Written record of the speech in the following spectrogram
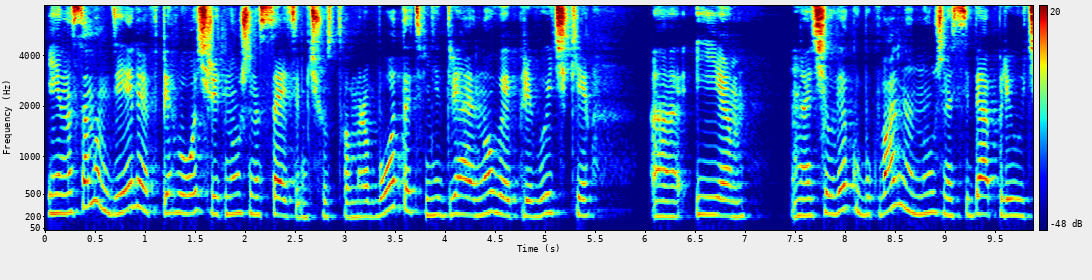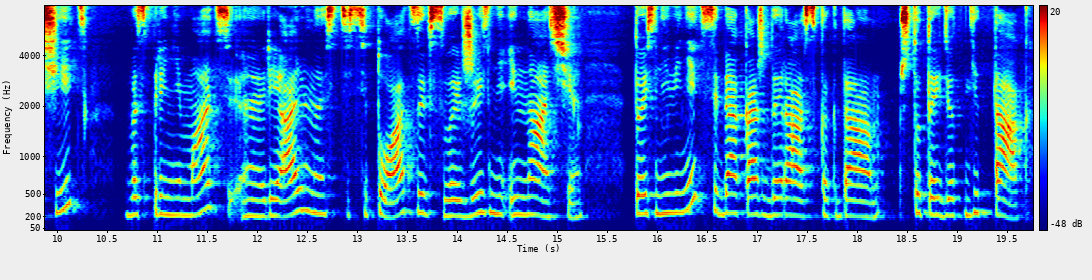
И на самом деле в первую очередь нужно с этим чувством работать, внедряя новые привычки. Э, и э, человеку буквально нужно себя приучить воспринимать э, реальность ситуации в своей жизни иначе. То есть не винить себя каждый раз, когда что-то идет не так,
